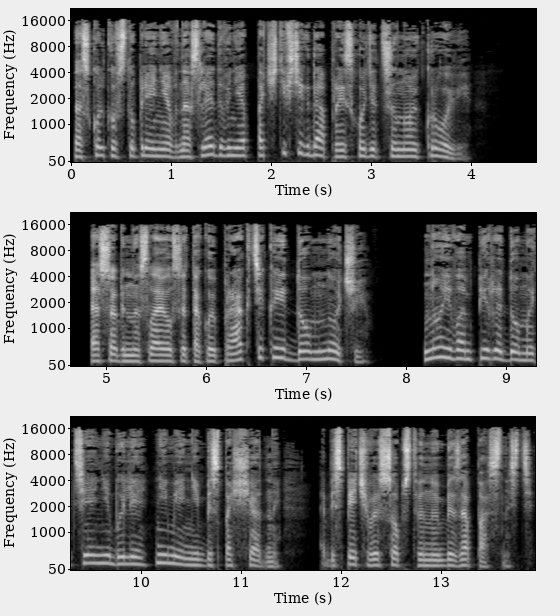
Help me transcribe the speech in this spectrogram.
поскольку вступление в наследование почти всегда происходит ценой крови. Особенно славился такой практикой Дом ночи. Но и вампиры Дома Тени были не менее беспощадны, обеспечивая собственную безопасность.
